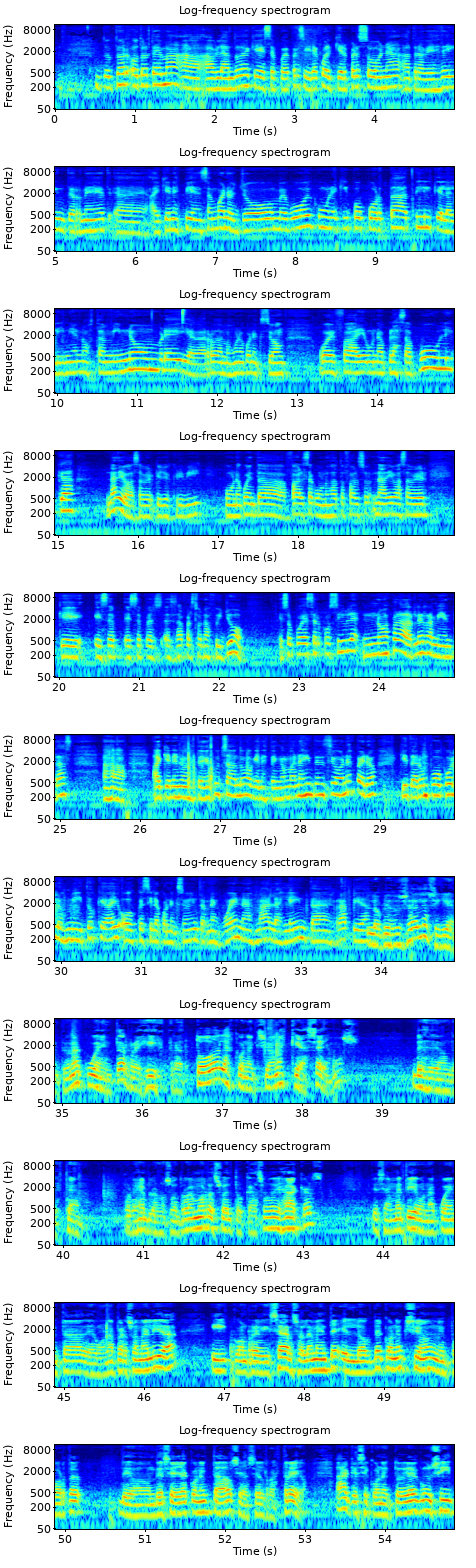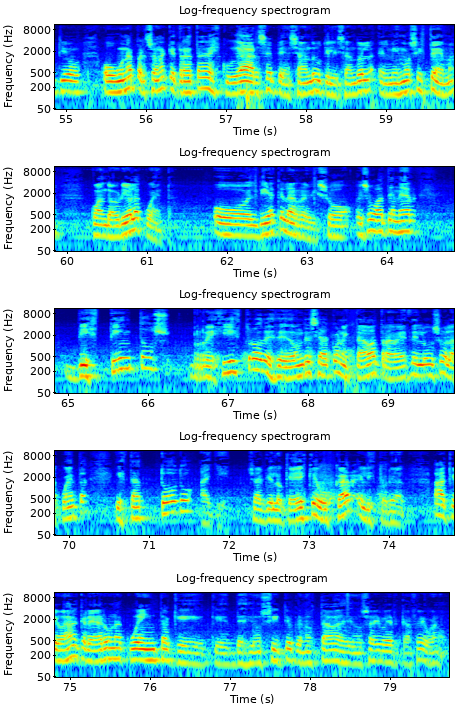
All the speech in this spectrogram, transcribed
Doctor, otro tema, ah, hablando de que se puede perseguir a cualquier persona a través de Internet, eh, hay quienes piensan, bueno, yo me voy con un equipo portátil, que la línea no está en mi nombre y agarro además una conexión Wi-Fi en una plaza pública, nadie va a saber que yo escribí con una cuenta falsa, con unos datos falsos, nadie va a saber que ese, ese esa persona fui yo. Eso puede ser posible, no es para darle herramientas a, quienes nos estén escuchando o a quienes tengan malas intenciones, pero quitar un poco los mitos que hay o que si la conexión a internet es buena, es mala, es lenta, es rápida. Lo que sucede es lo siguiente, una cuenta registra todas las conexiones que hacemos desde donde estemos. Por ejemplo, nosotros hemos resuelto casos de hackers que se han metido en una cuenta de una personalidad y con revisar solamente el log de conexión, no importa de dónde se haya conectado, se hace el rastreo. Ah, que se conectó de algún sitio o una persona que trata de escudarse pensando, utilizando el, mismo sistema, cuando abrió la cuenta o el día que la revisó, eso va a tener distintos registro desde donde se ha conectado a través del uso de la cuenta y está todo allí. O sea que lo que hay es que buscar el historial. Ah, que vas a crear una cuenta que, que desde un sitio que no estaba, desde un cybercafé, bueno,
